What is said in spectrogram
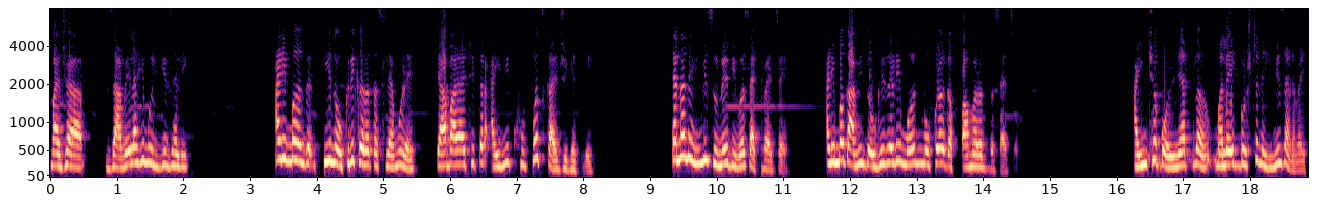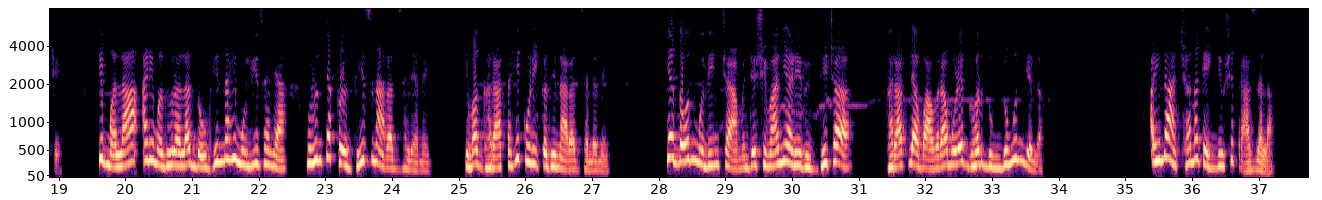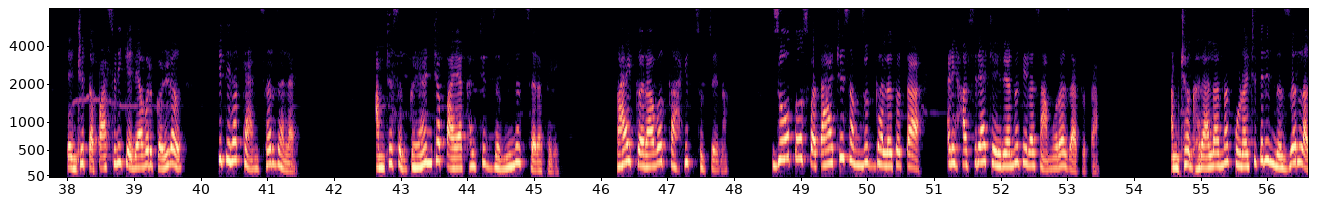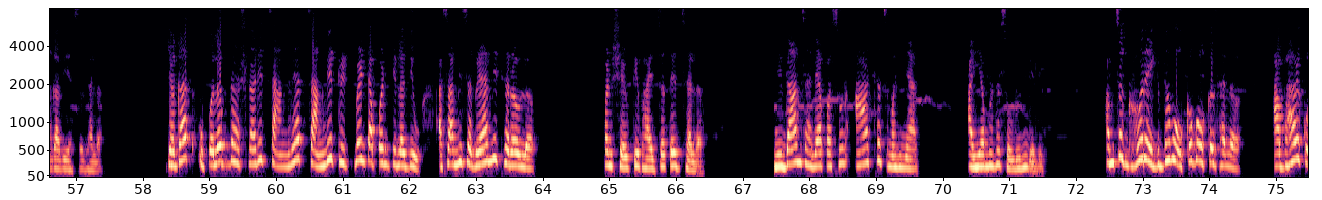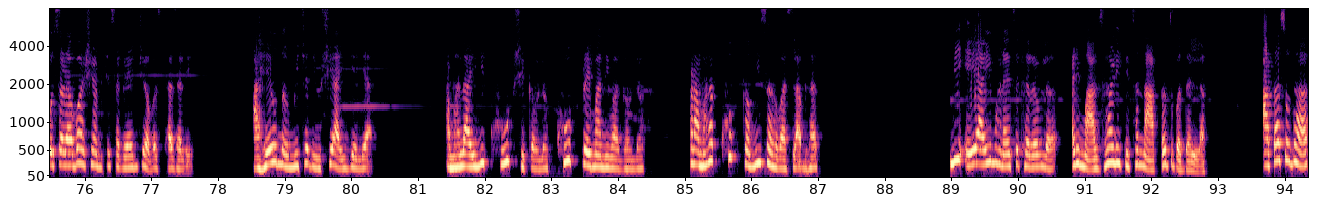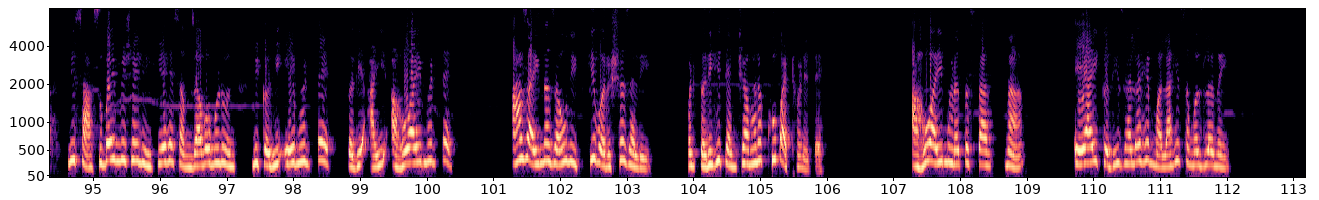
माझ्या जावेलाही मुलगी झाली. आणि मग ती नोकरी करत असल्यामुळे त्या बाळाची तर आईनी खूपच काळजी घेतली. त्यांना नेहमी जुने दिवस आठवायचे. आणि मग आम्ही दोघी जणी मन मोकळं गप्पा मारत बसायचो. आईंच्या बोलण्यातलं मला एक गोष्ट नेहमी जाणवायची. की मला आणि मधुराला दोघींनाही मुली झाल्या म्हणून त्या कधीच नाराज झाल्या नाहीत. किंवा घरातही कुणी कधी नाराज झालं नाही. या दोन मुलींच्या म्हणजे शिवानी आणि रिद्धीच्या घरातल्या वावरामुळे घर दुमदुमून गेलं. आईला अचानक एक दिवशी त्रास झाला. त्यांची तपासणी केल्यावर कळलं की तिला कॅन्सर झालाय. आमच्या सगळ्यांच्या पायाखालची जमीनच सरकली. काय करावं काहीच सुचेना. जो तो स्वतःची समजूत घालत होता आणि हसऱ्या चेहऱ्यानं तिला सामोरा जात होता. आमच्या घराला ना कुणाची तरी नजर लागावी असं झालं. जगात उपलब्ध असणारी चांगल्यात चांगली ट्रीटमेंट आपण तिला देऊ असं आम्ही सगळ्यांनी ठरवलं. पण शेवटी व्हायचं तेच झालं. निदान झाल्यापासून आठच महिन्यात आई आम्हाला सोडून गेली. आमचं घर एकदम ओकबोक झालं. आभाळ कोसळावं अशी आमची सगळ्यांची अवस्था झाली. आहेव नवमीच्या दिवशी आई गेल्या. आम्हाला आईने खूप शिकवलं खूप प्रेमाने वागवलं पण आम्हाला खूप कमी सहवास लाभला. मी ए आई म्हणायचं ठरवलं आणि माझं आणि तिचं नातंच बदललं. आता सुद्धा मी सासूबाईंविषयी लिहिते हे समजावं म्हणून मी कधी ए म्हणते कधी आई अहो आई म्हणते. आज आईना जाऊन इतकी वर्ष झाली पण तरीही त्यांची आम्हाला खूप आठवण येते. अहो आई म्हणत असताना ए आई कधी झालं हे मलाही समजलं नाही.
